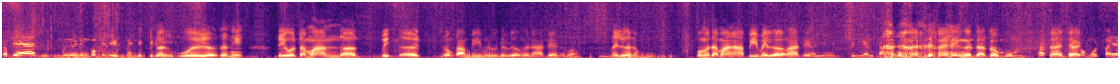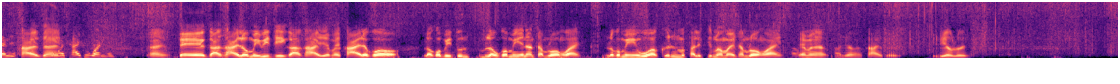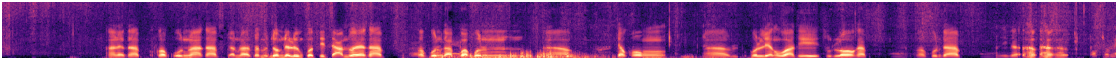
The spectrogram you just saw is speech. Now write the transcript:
กระแบมือหนึงก็ไม่อยากไม่อยากจะใช่มีโอ้ยเยอะแล้วนี่ดีกว่าทำงานเอ่อปีเอ่อสองสามปีไม่รู้จะเหลือเงินห้าแสนหรือเปล่าไม่เหลือหรอกผมมาทำงานห้าปีไม่เหลือหรอกห้าแสนอันนี้เป็นเงินสะสมใช่ไหมเงินสะสมถ้าใช่ขายใช่ไปก็หมดไปแล้วนี่ขายใช่เพราะว่าใช้ทุกวันเนี่ยใช่แต่การขายเรามีวิธีการขายใช่ไหมขายแล้วก็เราก็มีตุนเราก็มีนั่นสำรองไว้เราก็มีวัวขึ้นมาผลิตขึ้นมาใหม่สำรองไว้ใช่ไหมครับไม่ใช่ว่าขายไปทีเดียวเลย นั่นแหละครับ ขอบคุณมากครับสำหรับท่านผู้ชมอย่าลืมกดติดตามด้วยนะครับ ขอบคุณครับขอบคุณเจ้าของคนเลี้ยงวัวที่สุดรอครับ ขอบคุณครับสวัสดีครับ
